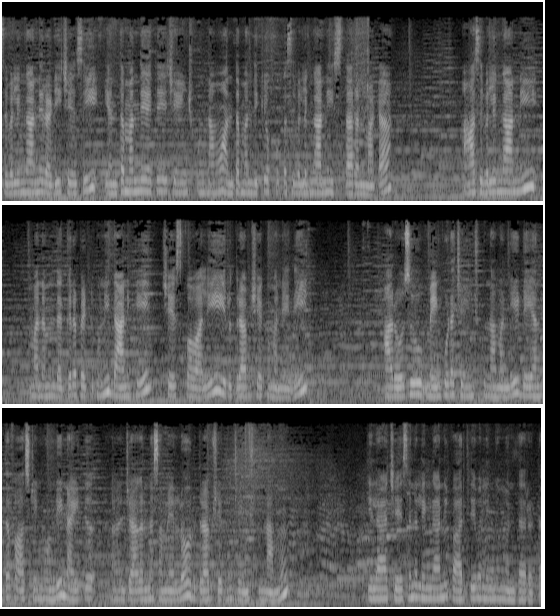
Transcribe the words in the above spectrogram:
శివలింగాన్ని రెడీ చేసి ఎంతమంది అయితే చేయించుకుంటున్నామో అంతమందికి ఒక్కొక్క శివలింగాన్ని ఇస్తారనమాట ఆ శివలింగాన్ని మనం దగ్గర పెట్టుకుని దానికే చేసుకోవాలి ఈ రుద్రాభిషేకం అనేది. ఆ రోజు మేము కూడా చేయించుకున్నామండి. డే అంతా ఫాస్టింగ్ ఉండి నైట్ జాగరణ సమయంలో రుద్రాభిషేకం చేయించుకున్నాము. ఇలా చేసిన లింగాన్ని పార్థివ లింగం అంటారట.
